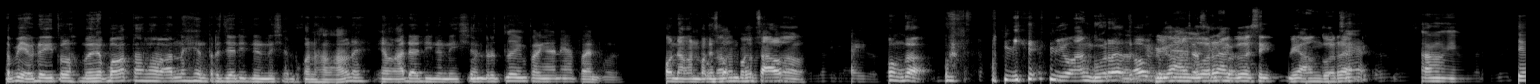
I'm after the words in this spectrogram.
tapi ya udah itulah banyak banget hal-hal aneh yang terjadi di Indonesia bukan hal aneh yang ada di Indonesia Menurut lo yang paling aneh apaan? Ul? kondangan pakai sepatu futsal oh enggak mie anggora Oh, iya, Anggora sih, gue sih, mie Anggora. Saya sama yang lucu.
